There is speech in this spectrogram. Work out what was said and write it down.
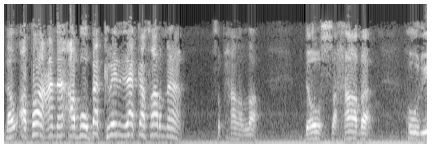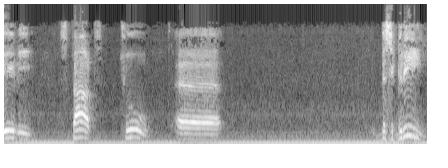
لو أطاعنا أبو بكر لكفرنا سبحان الله those Sahaba who really start to uh, disagree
